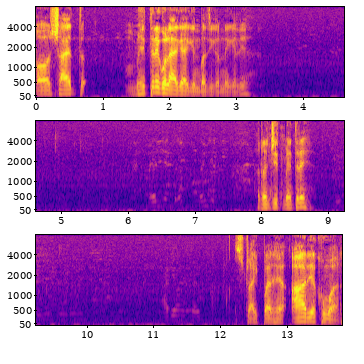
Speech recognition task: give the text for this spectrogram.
और शायद मेहतरे को लाया गया गेंदबाजी करने के लिए। रंजीत मेहत्रे। स्ट्राइक पर है आर्य कुमार।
